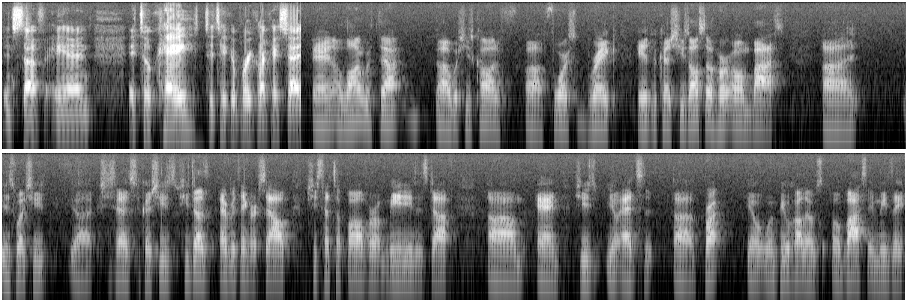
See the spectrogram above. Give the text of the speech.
and stuff. And it's okay to take a break, like I said. And along with that, uh, what she's calling a uh, forced break is because she's also her own boss, uh, is what she uh, she says because she's she does everything herself. She sets up all of her own meetings and stuff, um, and she's you know adds uh, you know, when people call those boss, it means they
